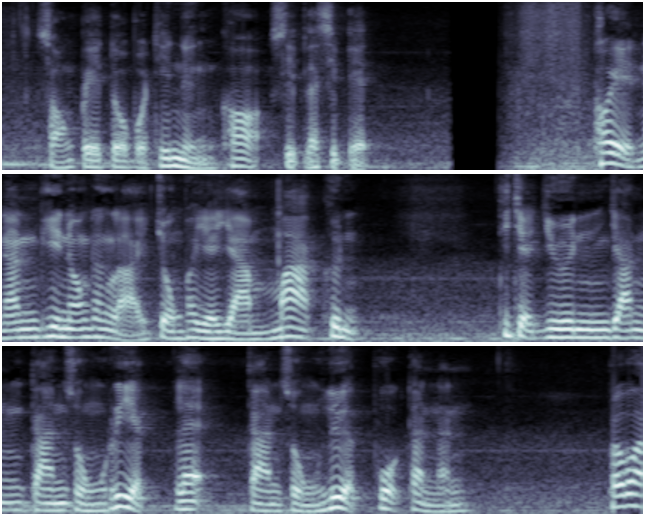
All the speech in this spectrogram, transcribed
2 เปโตรบทที่ 1 ข้อ 10 และ 11 เพราะเหตุนั้นพี่น้องทั้งหลายจงพยายามมากขึ้น ที่จะยืนยันการทรงเรียกและการทรงเลือกพวกท่านนั้น เพราะว่า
